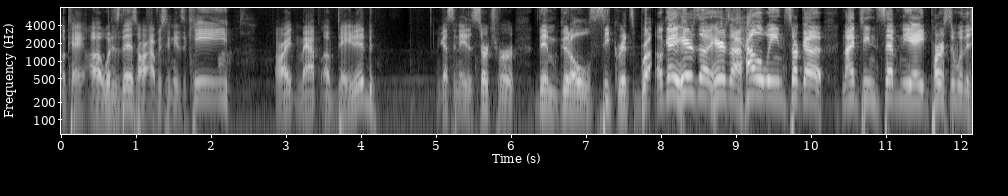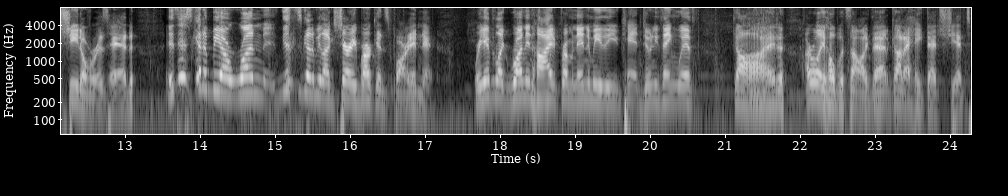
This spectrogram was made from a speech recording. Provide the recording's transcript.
okay. Uh, what is this? All right, obviously needs a key. All right, map updated. I guess I need to search for them good old secrets, bro. Okay, here's a here's a Halloween circa 1978 person with a sheet over his head. Is this gonna be a run? This is gonna be like Sherry Birkin's part, isn't it? Where you have to like run and hide from an enemy that you can't do anything with. God, I really hope it's not like that. God, I hate that shit.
